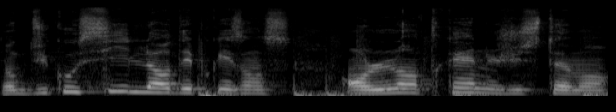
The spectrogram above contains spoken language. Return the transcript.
Donc du coup, si lors des présences, on l'entraîne justement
